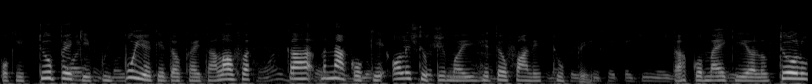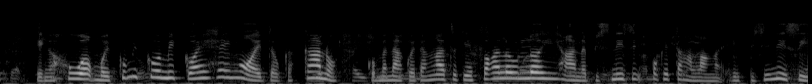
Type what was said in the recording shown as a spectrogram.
Poki Tupe ki Puipuia ki tō kai Talofa, ka manako ki Ole Tupe mai he tau whale tupe. Ka ako mai ki Alo Tolu, ki nga hua moe kumikumi koe hei ngoa i tō kakano, ko manako tangata ki whakalaulahi hāna pisinisi poke tālanga i pisinisi.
